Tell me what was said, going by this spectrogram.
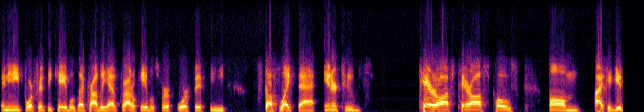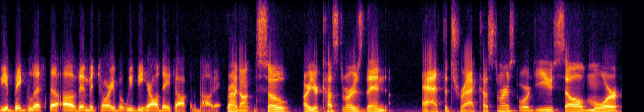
and you need 450 cables, I probably have throttle cables for a 450, stuff like that. Inner tubes, tear offs, tear offs, posts. Um, I could give you a big list of inventory, but we'd be here all day talking about it. Right on. So, are your customers then at the track customers, or do you sell more,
